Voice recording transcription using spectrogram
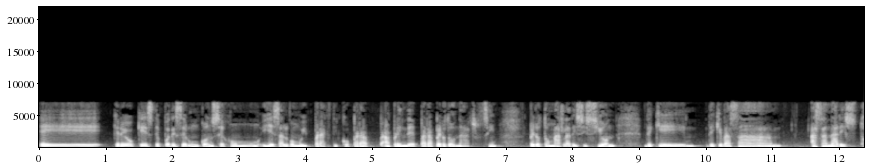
Eh, creo que este puede ser un consejo y es algo muy práctico para aprender, para perdonar, ¿sí? Pero tomar la decisión de que, de que vas a, a sanar esto.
